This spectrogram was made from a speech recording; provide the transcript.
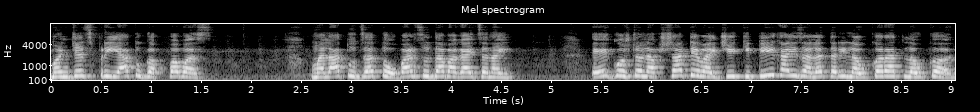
म्हणजेच प्रिया तू गप्प बस. मला तुझं तोबाडसुद्धा बघायचं नाही. एक गोष्ट लक्षात ठेवायची कितीही काही झालं तरी लवकरात लवकर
